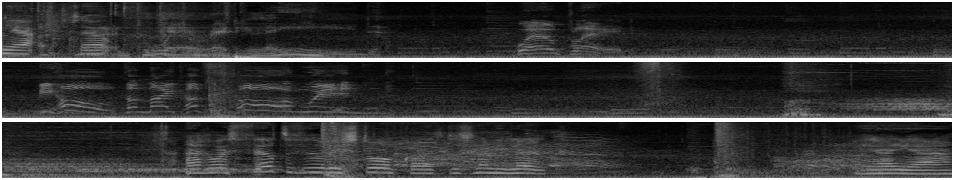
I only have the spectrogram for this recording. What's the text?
Ja, zo. Well played. Well played. Behold the might of Stormwind! Hij was veel te veel restore card. Dat is gewoon niet leuk. Ja, ja.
